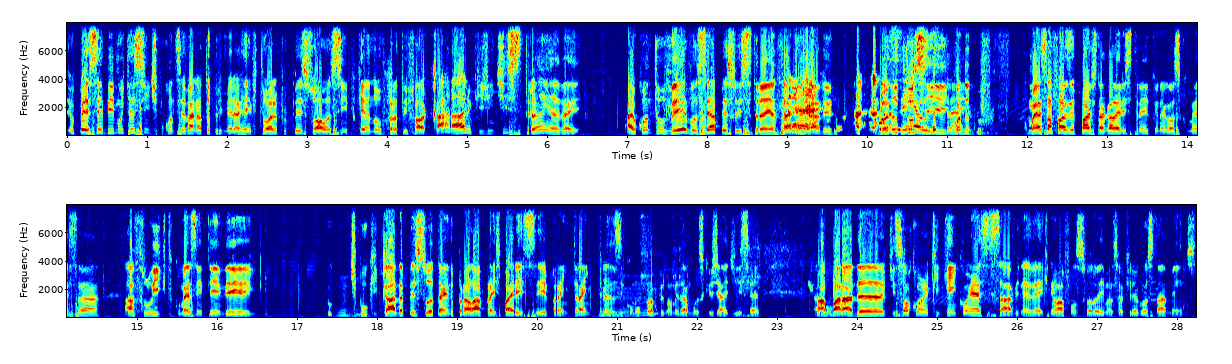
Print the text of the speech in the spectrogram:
eu percebi muito assim, tipo, quando você vai na tua primeira rave, tu olha pro pessoal assim, porque é novo pra tu e fala, caralho, que gente estranha, velho. Aí quando tu vê, você é a pessoa estranha, tá é. ligado? É. Quando tu é se. Quando tu começa a fazer parte da galera estranha que o negócio começa a fluir, que tu começa a entender uhum. tipo que cada pessoa tá indo para lá para esparecer, para entrar em transe, uhum. como o uhum. próprio nome da música já disse, certo? É uma parada que só que quem conhece sabe, né, velho? Que nem o Afonso falou aí, mas só queria gostar menos.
